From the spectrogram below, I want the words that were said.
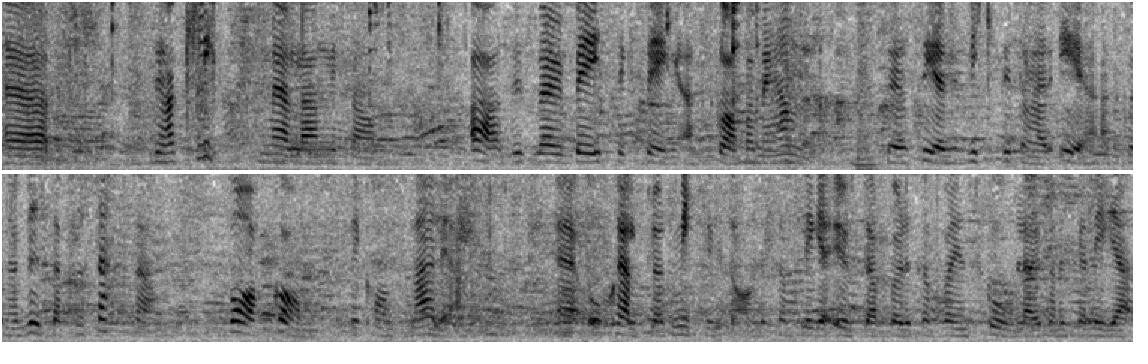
Eh, det har klippts mellan liksom ah, this very basic thing att skapa med händerna. Så jag ser hur viktigt det här är att kunna visa processen bakom det konstnärliga. Eh, och självklart mitt i stan. Det ska inte ligga utanför, det ska inte vara i en skola utan det ska ligga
